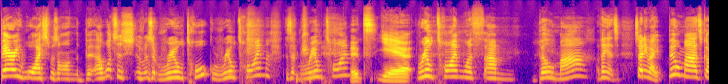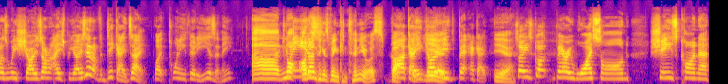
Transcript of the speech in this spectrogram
Bari Weiss was on the uh, what's his is it Real Talk Real Time? Is it Real Time? It's yeah. Real Time with um Bill Maher. I think it's so anyway. Bill Maher's got his wee show. He's on HBO. He's had it for decades, eh? Like 20, 30 years, isn't he? Uh, not. I don't think it's been continuous, but okay, go, yeah, he's back. Okay, Yeah. So he's got Bari Weiss on. She's kind of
